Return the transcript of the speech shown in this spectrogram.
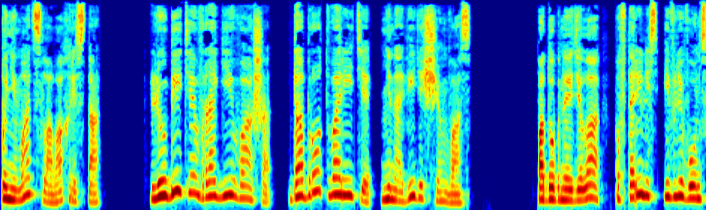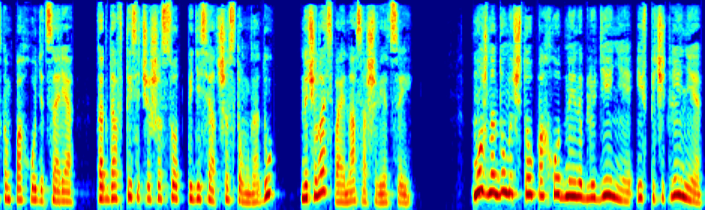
понимать слова Христа. «Любите враги ваша, добро творите ненавидящим вас». Подобные дела повторились и в Ливонском походе царя, когда в 1656 году началась война со Швецией. Можно думать, что походные наблюдения и впечатления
